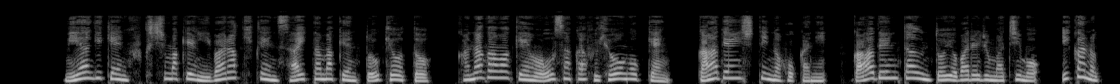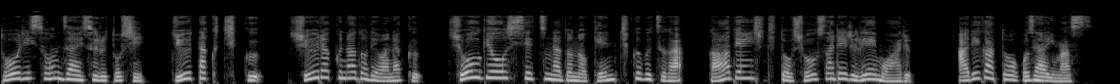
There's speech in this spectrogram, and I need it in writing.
宮城県、福島県、茨城県、埼玉県、東京都、神奈川県、大阪府、兵庫県、ガーデンシティの他に、ガーデンタウンと呼ばれる街も、以下の通り存在する都市、住宅地区、集落などではなく、商業施設などの建築物がガーデン式と称される例もある。ありがとうございます。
